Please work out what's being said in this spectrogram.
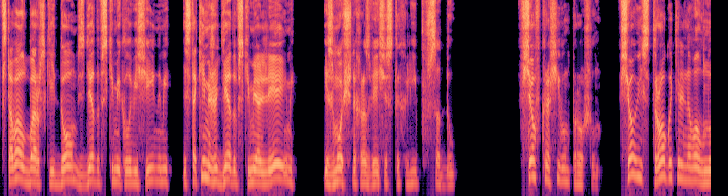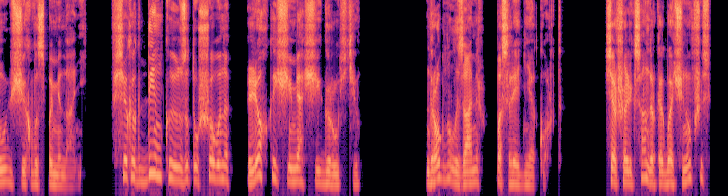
Вставал барский дом с дедовскими клавесинами и с такими же дедовскими аллеями из мощных развесистых лип в саду. Все в красивом прошлом, все из трогательно волнующих воспоминаний, все как дымкою затушевано легкой щемящей грустью. Дрогнул и замер последний аккорд. Серж Александр, как бы очнувшись,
